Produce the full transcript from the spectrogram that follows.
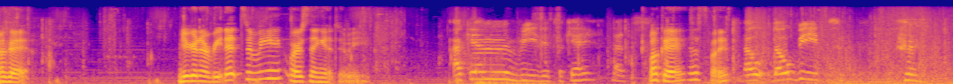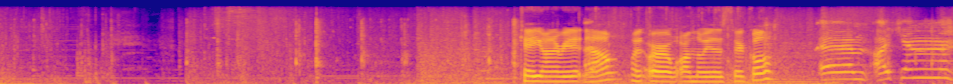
Okay. You're gonna read it to me or sing it to me? I can read it. Okay, that's Okay, that's fine. that. That will be it. Okay, you wanna read it now? Or on the way to the circle? Um, I can,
